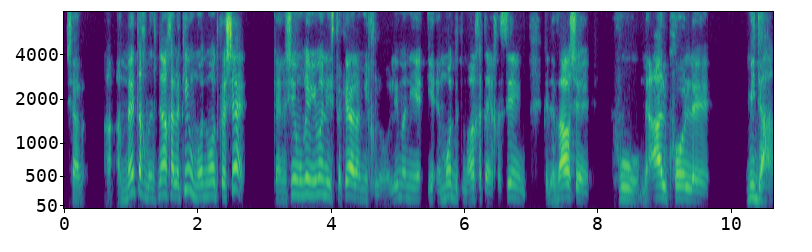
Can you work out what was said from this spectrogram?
עכשיו, המתח בין שני החלקים הוא מאוד מאוד קשה. כי אנשים אומרים, אם אני אסתכל על המכלול, אם אני אעמוד את מערכת היחסים כדבר שהוא מעל כל uh, מידה,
